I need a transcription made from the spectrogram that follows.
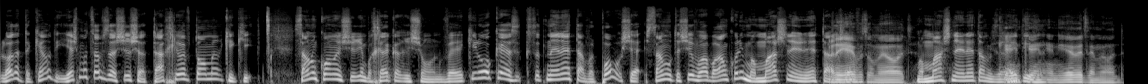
לא יודע, תקן אותי, יש מצב שזה השיר שאתה הכי אוהב תומר? כי, כי שמנו כל מיני שירים בחלק הראשון וכאילו אוקיי, קצת נהנית, אבל פה כששמנו את השיר והוא היה ברמקולים ממש נהנית. אני. אוהב אותו מאוד. ממש נהנית מזה, כן, ראיתי את כן, זה. אני אוהב את זה מאוד.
